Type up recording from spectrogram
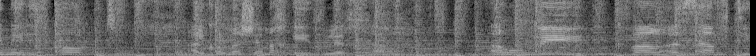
עייפתי מלבכות על כל מה שמכאיב לך. אהובי, כבר עזבתי,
